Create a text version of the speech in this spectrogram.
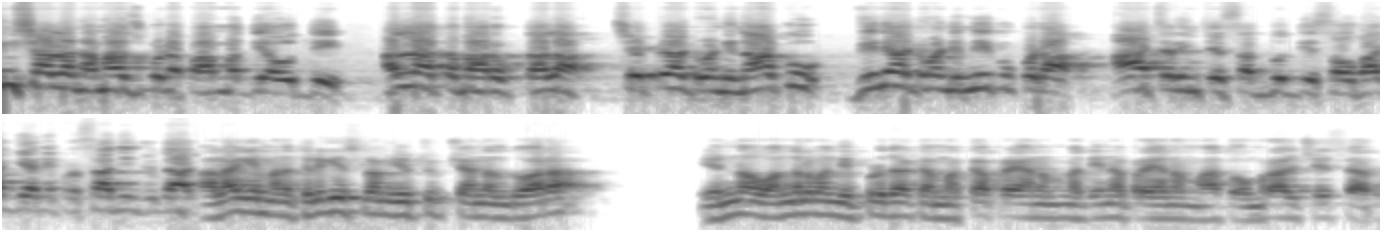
ఇన్షాల్లా నమాజ్ కూడా పామద్ది అవుద్ది. అల్లా తబారుక్ తాలా చెప్పేటువంటి నాకు వినేటువంటి మీకు కూడా ఆచరించే సద్బుద్ధి సౌభాగ్యాన్ని ప్రసాదించుగా అలాగే మన తెలుగు ఇస్లాం యూట్యూబ్ ఛానల్ ద్వారా ఎన్నో వందల మంది ఇప్పుడు దాకా మక్కా ప్రయాణం మదీనా ప్రయాణం మాతో ఉమరాలు చేశారు.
